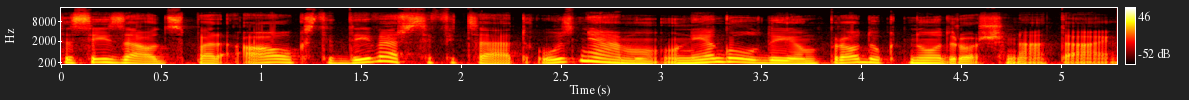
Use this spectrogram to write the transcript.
tas izaudzis par augsti diversificētu uzņēmumu un ieguldījumu produktu nodrošinātāju.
